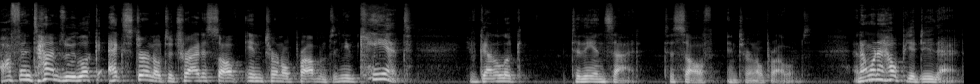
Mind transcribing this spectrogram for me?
Oftentimes we look external to try to solve internal problems, and you can't. You've got to look to the inside to solve internal problems. And I want to help you do that.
